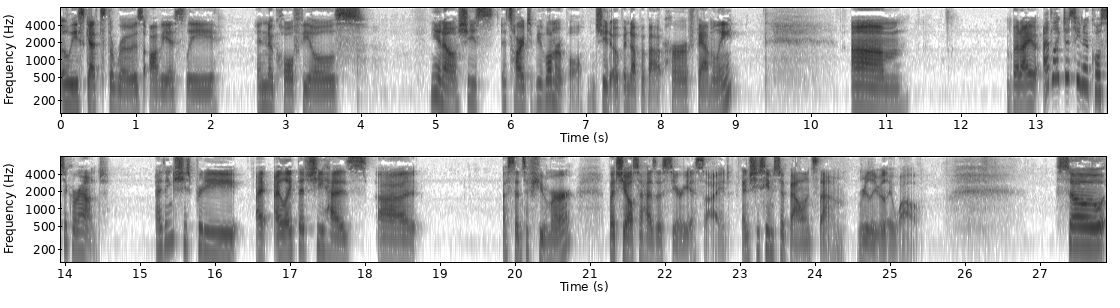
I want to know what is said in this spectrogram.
Elyse gets the rose, obviously, and Nicole feels you know, she's it's hard to be vulnerable. And she had opened up about her family. Um but I I'd like to see Nicole stick around. I think she's pretty I, I like that she has uh, a sense of humor, but she also has a serious side. And she seems to balance them really, really well. So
